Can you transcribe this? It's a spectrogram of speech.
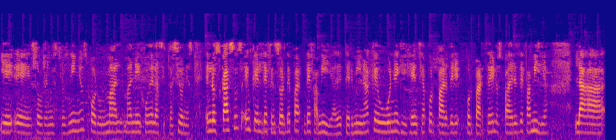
y, eh, sobre nuestros niños por un mal manejo de las situaciones. En los casos en que el defensor de, de familia determina que hubo negligencia por, por parte de los padres de familia, la,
